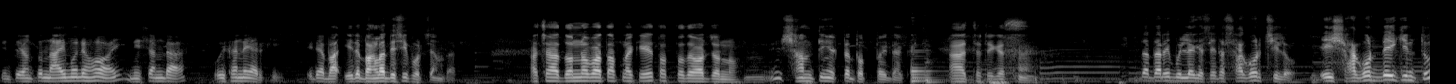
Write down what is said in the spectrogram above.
কিন্তু এখন তো নাই মনে হয় নিশানটা ওইখানে আর কি। এটা এটা বাংলাদেশি পড়ছে আমরা। আচ্ছা ধন্যবাদ আপনাকে তথ্য দেওয়ার জন্য। সামথিং একটা তত্ত্ব এটা। আচ্ছা ঠিক আছে। হ্যাঁ। দাদারে বলে গেছে এটা সাগর ছিল। এই সাগর দিয়েই কিন্তু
